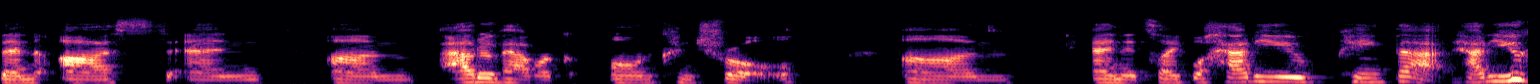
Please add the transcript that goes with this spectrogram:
than us and um, out of our own control. Um, and it's like, well, how do you paint that? How do you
